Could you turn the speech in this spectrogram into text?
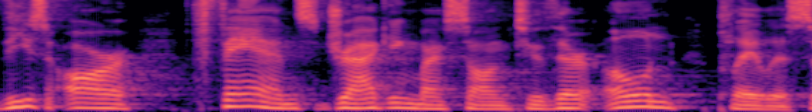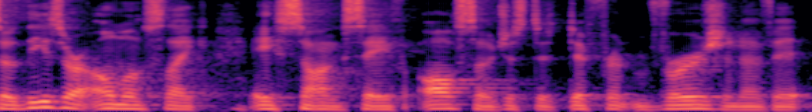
these are fans dragging my song to their own playlist. So these are almost like a song safe, also just a different version of it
